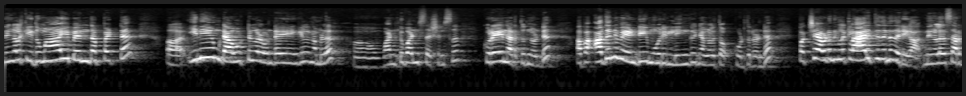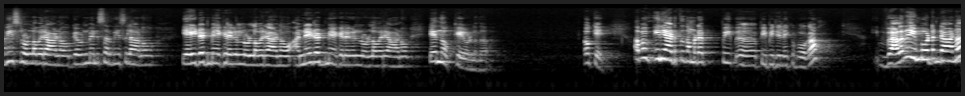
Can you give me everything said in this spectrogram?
നിങ്ങൾക്ക് ഇതുമായി ബന്ധപ്പെട്ട് ഇനിയും ഡൗട്ടുകൾ ഉണ്ടെങ്കിൽ നമ്മൾ വൺ ടു വൺ സെഷൻസ് കുറേ നടത്തുന്നുണ്ട്. അപ്പോൾ അതിനു വേണ്ടിയും ഒരു ലിങ്ക് ഞങ്ങൾ കൊടുത്തിട്ടുണ്ട്. പക്ഷേ അവിടെ നിങ്ങൾ ക്ലാരിറ്റി തന്നെ തരിക. നിങ്ങൾ സർവീസിലുള്ളവരാണോ ഗവൺമെന്റ് സർവീസിലാണോ എയ്ഡഡ് മേഖലകളിലുള്ളവരാണോ അൺഎയ്ഡഡ് മേഖലകളിലുള്ളവരാണോ എന്നൊക്കെയുള്ളത്. ഓക്കെ അപ്പം ഇനി അടുത്ത് നമ്മുടെ പി പി ടിയിലേക്ക് പോകാം. വളരെ ഇമ്പോർട്ടന്റ് ആണ്.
